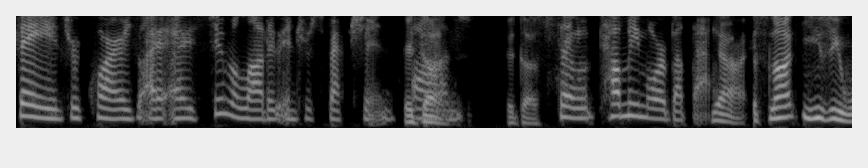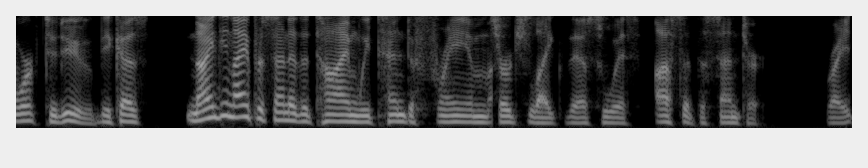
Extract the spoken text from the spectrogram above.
phase requires, I, I assume, a lot of introspection. It um, does. It does. So tell me more about that. Yeah, it's not easy work to do because 99% of the time we tend to frame search like this with us at the center, right?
